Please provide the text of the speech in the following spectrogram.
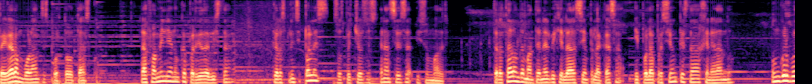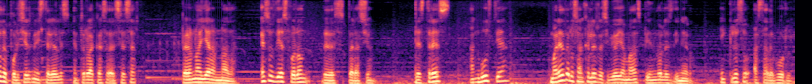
pegaron volantes por todo Tasco. La familia nunca perdió de vista que los principales sospechosos eran César y su madre. Trataron de mantener vigilada siempre la casa y por la presión que estaba generando, un grupo de policías ministeriales entró a la casa de César, pero no hallaron nada. Esos días fueron de desesperación, de estrés, angustia. María de los Ángeles recibió llamadas pidiéndoles dinero, incluso hasta de burla.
